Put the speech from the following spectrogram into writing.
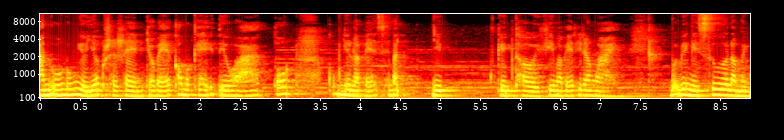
ăn uống đúng giờ giấc sẽ rèn cho bé có một cái hệ tiêu hóa tốt cũng như là bé sẽ bắt nhịp kịp thời khi mà bé đi ra ngoài. Bởi vì ngày xưa là mình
